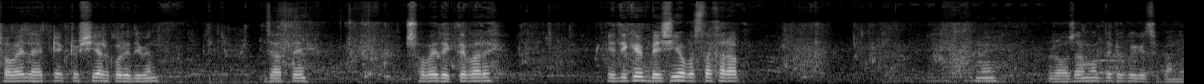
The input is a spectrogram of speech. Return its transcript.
সবাই লাইভটা একটু শেয়ার করে দিবেন, যাতে সবাই দেখতে পারে। এদিকে বেশি অবস্থা খারাপ। মানে রজার মধ্যে ঢুকে গেছে পানি।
